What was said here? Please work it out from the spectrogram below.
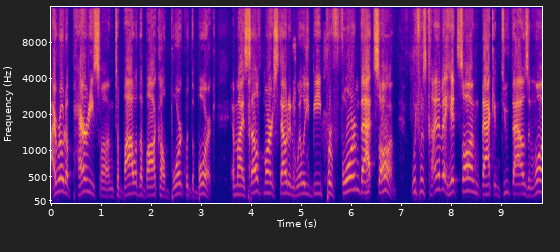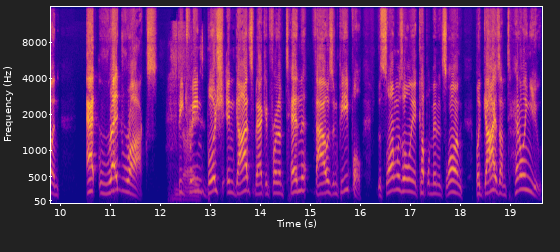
I wrote a parody song to Ba with the Ba called Bork with the Bork. And myself, Mark Stout, and Willie B performed that song, which was kind of a hit song back in 2001 at Red Rocks between Nice. Bush and Godsmack in front of 10,000 people. The song was only a couple minutes long, but guys, I'm telling you,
